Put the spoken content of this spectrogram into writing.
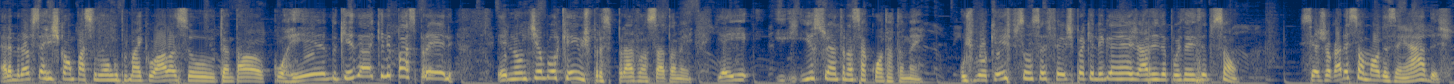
Era melhor você arriscar um passe longo pro Mike Wallace ou tentar correr do que dar aquele passe pra ele. Ele não tinha bloqueios pra avançar também. E aí, isso entra nessa conta também. Os bloqueios precisam ser feitos pra que ele ganhe as jardas depois da recepção. Se as jogadas são mal desenhadas,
